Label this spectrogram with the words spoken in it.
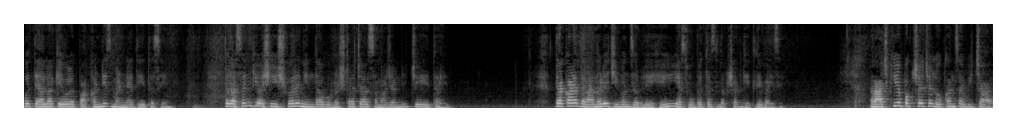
व त्याला केवळ पाखंडीच म्हणण्यात येत असे. तर असंख्य अशी ईश्वर निंदा व भ्रष्टाचार समाजाचे येत आहेत. त्या काळात रानडे जीवन जगले हेही यासोबतच लक्षात घेतले पाहिजे. राजकीय पक्षाच्या लोकांचा विचार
